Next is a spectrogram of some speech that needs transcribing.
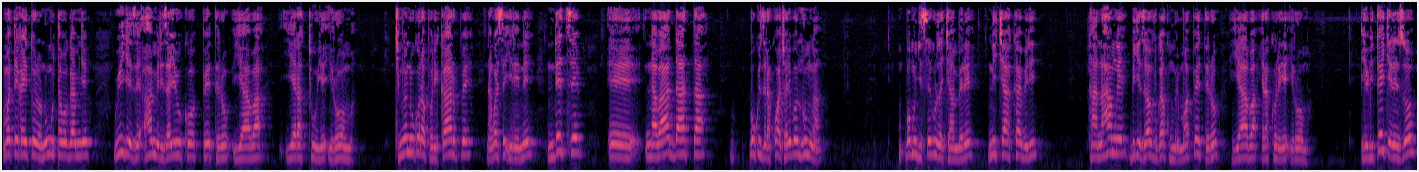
w'amateka y'itorero n'umwe utabogamye wigeze ahamiriza yuko petero yaba yaratuye i roma. Kimwe n'uko na polikarpe nangwa se irene ndetse na ba data bo kwizera kwacu ari bo ntumwa bo mu gisekuruza cya mbere n'icya kabiri nta na hamwe bigeze bavuga ku murimo wa petero yaba yarakoreye i roma. Icyo gitekerezo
